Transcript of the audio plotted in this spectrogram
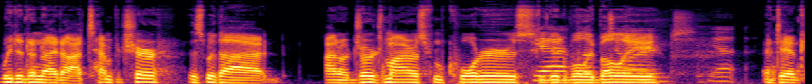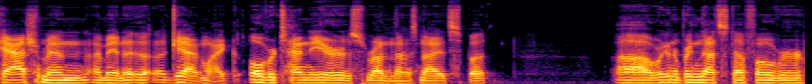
we did a night uh, temperature. This with, uh, I don't know, George Myers from Quarters. He did Wooly Bully. Yeah. And Dan Cashman. I mean, uh, again, like over 10 years running those nights. But uh, we're going to bring that stuff over.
